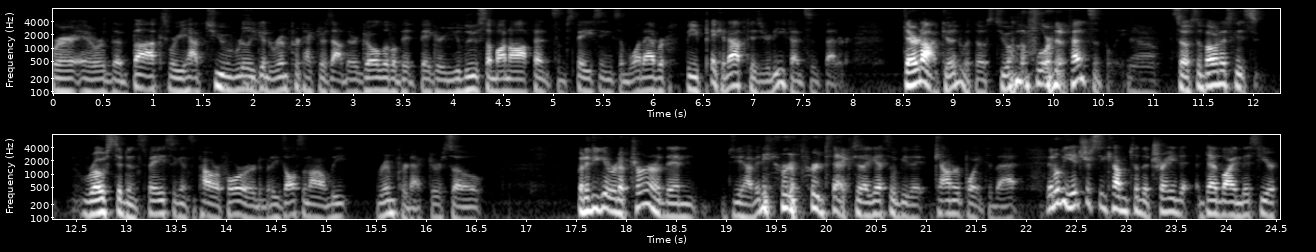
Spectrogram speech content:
where or the Bucks, where you have two really good rim protectors out there, go a little bit bigger. You lose some on offense, some spacing, some whatever, but you pick it up because your defense is better. They're not good with those two on the floor defensively. No, So Sabonis gets roasted in space against a power forward, but he's also not an elite rim protector. So, but if you get rid of Turner, then do you have any protection? I guess would be the counterpoint to that. It'll be interesting come to the trade deadline this year.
